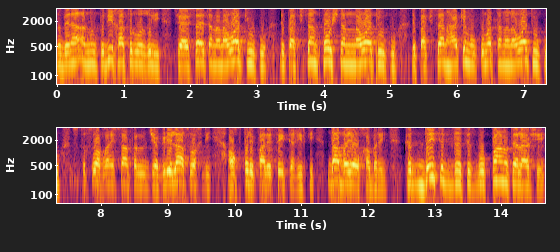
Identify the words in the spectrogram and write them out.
نو بناء موږ په دې خاطر ورغلي چې آی اس آی ته ننواتې وکړو، د پاکستان پوځ ته ننواتې وکړو، د پاکستان حاکم حکومت ته ننواتې وکړو چې تر څو افغانستان سره له جګړې لاس واخلي او خپلې پالیسۍ تغیر کړي، دا به یو خبره وي. که دی چې د فیسبوک پاڼو ته لاړ شي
